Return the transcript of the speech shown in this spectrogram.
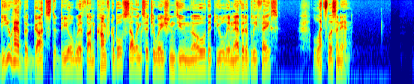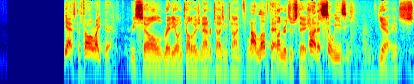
Do you have the guts to deal with uncomfortable selling situations you know that you'll inevitably face? Let's listen in. Yes, the fellow right there. We sell radio and television advertising time for I love that. hundreds of stations. Oh, that's so easy. yeah, it's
